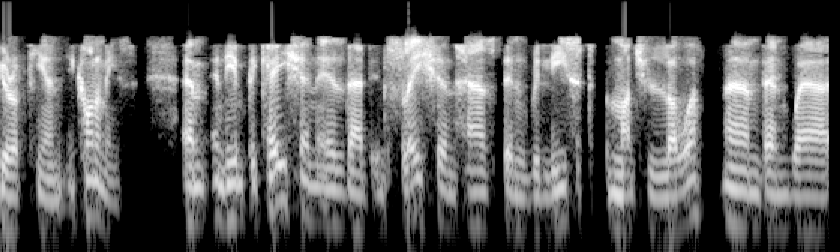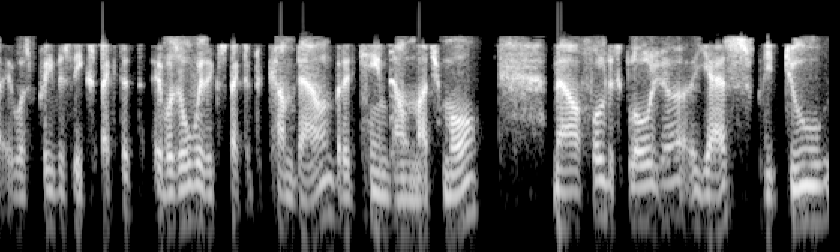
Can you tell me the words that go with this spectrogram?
European economies. Um, and the implication is that inflation has been released much lower um, than where it was previously expected. It was always expected to come down, but it came down much more. Now, full disclosure, yes, we do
